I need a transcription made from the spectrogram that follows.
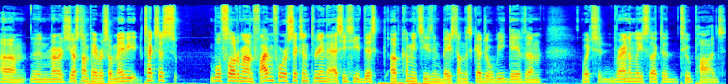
Um, and remember, it's just on paper, so maybe Texas will float around five and four, six and three in the SEC this upcoming season based on the schedule we gave them, which randomly selected two pods.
